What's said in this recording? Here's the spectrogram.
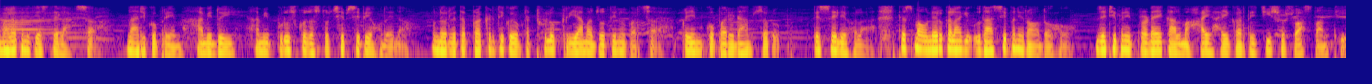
मलाई पनि त्यस्तै लाग्छ। नारीको प्रेम हामी दुई हामी पुरुषको जस्तो छिपछिपे हुँदैन। उनीहरूले त प्रकृतिको एउटा ठूलो क्रियामा जोतिनुपर्छ। प्रेमको परिणाम स्वरूप त्यसैले होला त्यसमा उनीहरूका लागि उदासी पनि रहँदो हो। जेठी पनि प्रणयकालमा हाई हाई गर्दै चिसो श्वास तान्थे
